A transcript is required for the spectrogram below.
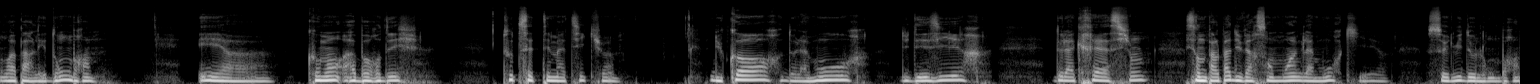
on va parler d'ombre et euh, comment aborder toute cette thématique du corps, de l'amour, du désir, de la création, si on ne parle pas du versant moins glamour qui est celui de l'ombre.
